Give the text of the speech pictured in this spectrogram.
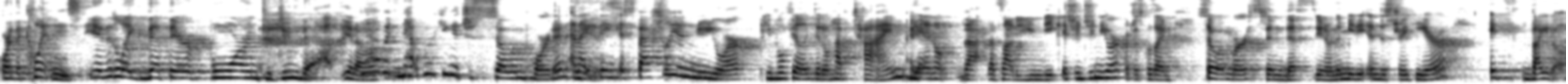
or the Clintons. It, like that, they're born to do that. You know. Yeah, but networking is just so important, and It I think especially in New York, people feel like they don't have time. I mean, Yeah. I don't. That, that's not a unique issue to New York, but just because I'm so immersed in this, you know, the media industry here, it's vital.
